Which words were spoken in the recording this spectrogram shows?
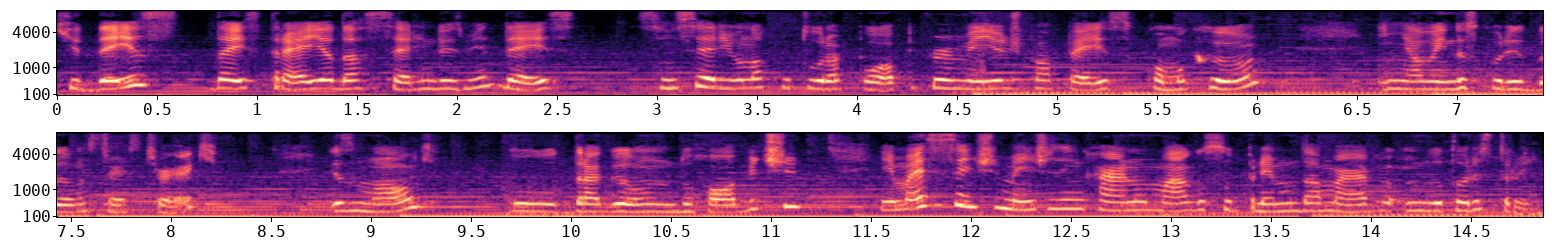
que desde a estreia da série em 2010 se inseriu na cultura pop por meio de papéis como Khan, em Além da Escuridão Star Trek, Smaug, o dragão do Hobbit, e mais recentemente encarna o Mago Supremo da Marvel em Doutor Estranho.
